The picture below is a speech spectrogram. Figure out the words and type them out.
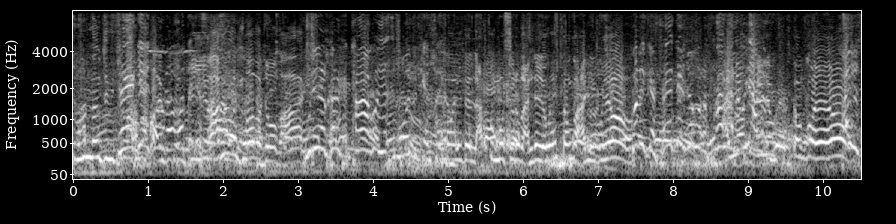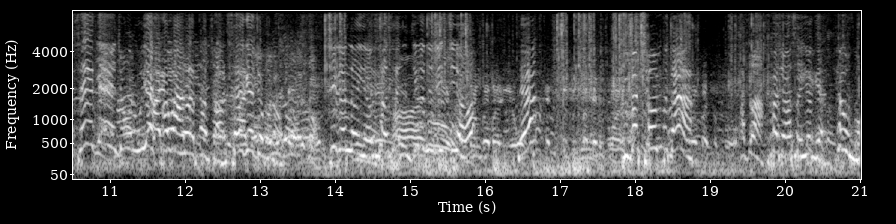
좀 한 명좀 있지. 세계 적으로 어떻게 한명 도와봐 줘 봐. 우리는 그렇게 당하고 못 있겠어요. 할머니들 나쁜 모습으로 만들려고 했던 거 아니고요. 그러니까 세계적으로 사과를 알려드리려고 했던 거예요. 아주 세계적으로 우리가 사과 안 했다. 세계적으로. 찍은 영상 사진 찍은 놈 있지요? 네? 그거 전부 다 가져와. 가져와서 여기 세우고.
